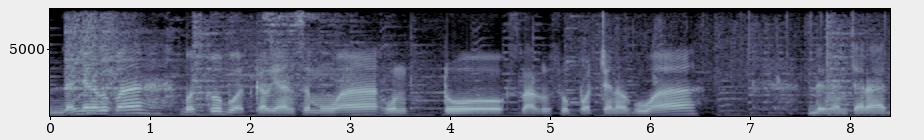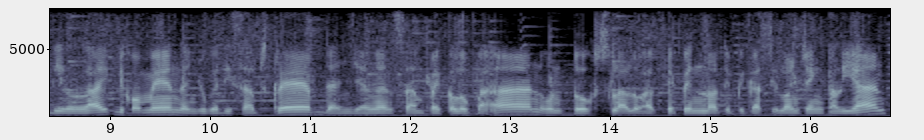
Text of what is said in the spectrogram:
Dan jangan lupa bosku buat kalian semua untuk selalu support channel gua dengan cara di like, di komen, dan juga di subscribe dan jangan sampai kelupaan untuk selalu aktifin notifikasi lonceng kalian.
